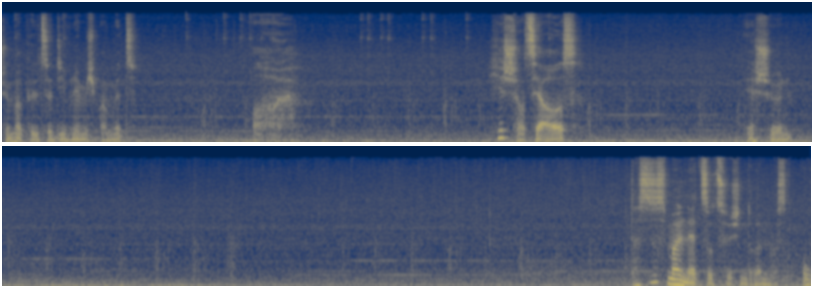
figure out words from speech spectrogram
Schimmerpilze, die nehme ich mal mit. Oh. Hier schaut's ja aus. Sehr schön. Das ist mal nett so zwischendrin. Was? Oh,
